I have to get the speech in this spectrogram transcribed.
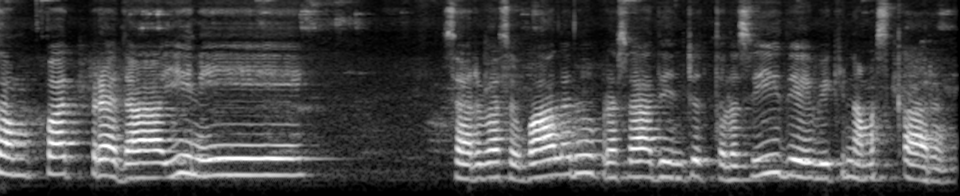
సంపత్ప్రదాయిని. సర్వశుభాలను ప్రసాదించు తులసీదేవికి నమస్కారం.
